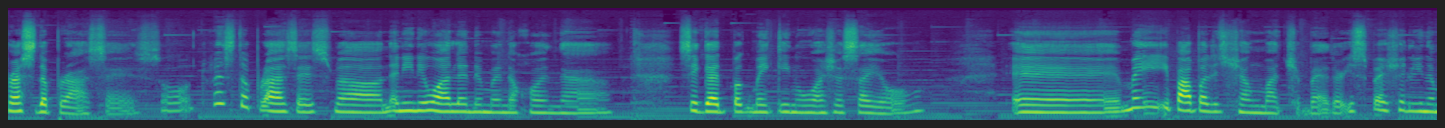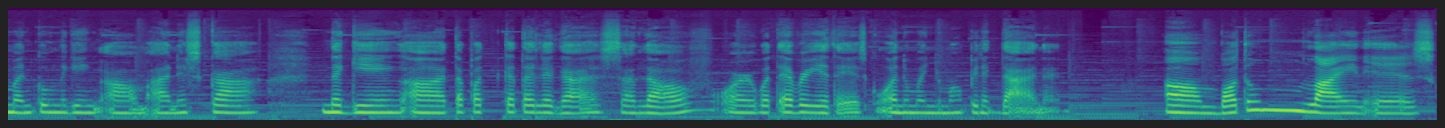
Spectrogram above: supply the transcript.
trust the process. So, trust the process. Uh, naniniwala naman ako na si God pag may kinuha siya sa'yo, eh, may ipapalit siyang much better. Especially naman kung naging um, honest ka, naging uh, tapat ka talaga sa love or whatever it is, kung ano man yung mga pinagdaanan. Um, bottom line is,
